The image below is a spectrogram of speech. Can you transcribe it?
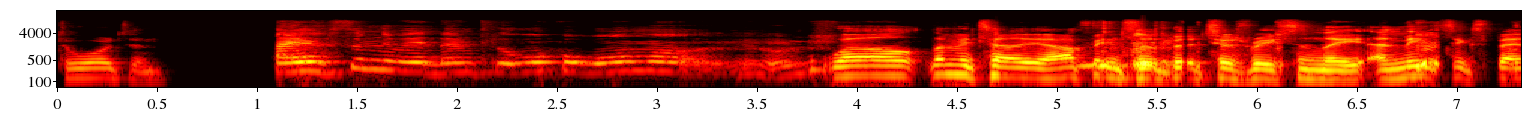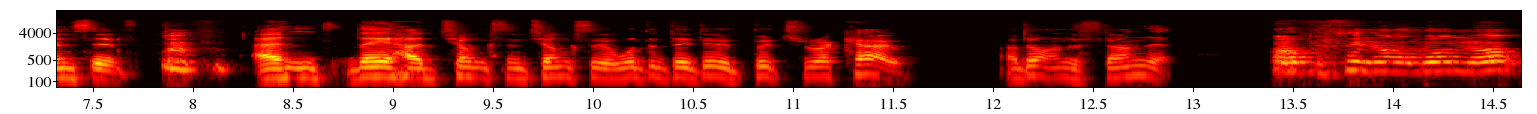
towards him. I assume they went down to the local Walmart. You know, Well, let me tell you, I've been to the butchers recently, and meat's expensive, and they had chunks and chunks of it. What did they do? Butcher a cow? I don't understand it. obviously not a Walmart.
